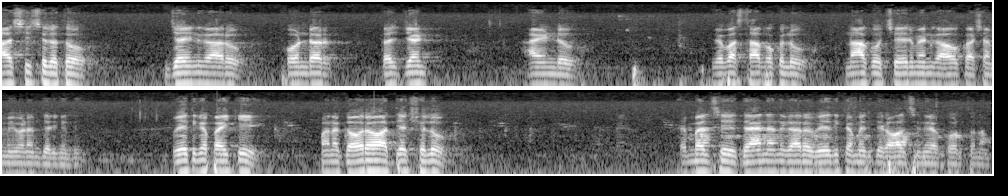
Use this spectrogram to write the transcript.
ఆశీస్సులతో జైన్ గారు ఫౌండర్ ప్రెసిడెంట్ అండ్ వ్యవస్థాపకులు నాకు చైర్మన్గా అవకాశం ఇవ్వడం జరిగింది. వేదికపైకి మన గౌరవ అధ్యక్షులు ఎమ్మెల్సీ దయానంద్ గారు వేదిక మీదకి రావాల్సిందిగా కోరుతున్నాం.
